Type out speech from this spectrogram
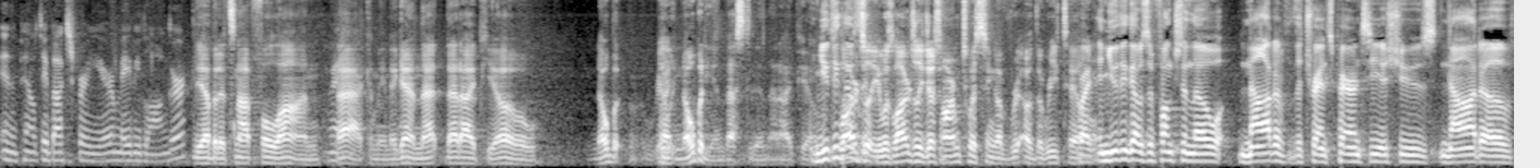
in the penalty box for a year, maybe longer. Yeah, but it's not full on Right. back. I mean, again, that, that IPO, nobody, really Right. nobody invested in that IPO. And you think that's- largely, it was largely just arm twisting of, of the retail. Right. And you think that was a function, though, not of the transparency issues, not of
